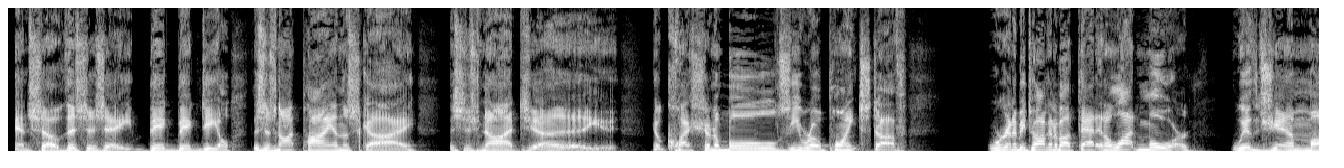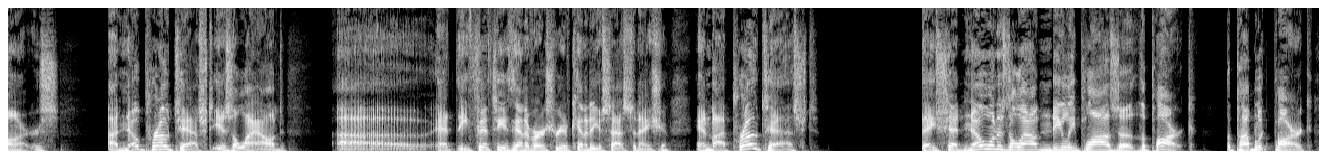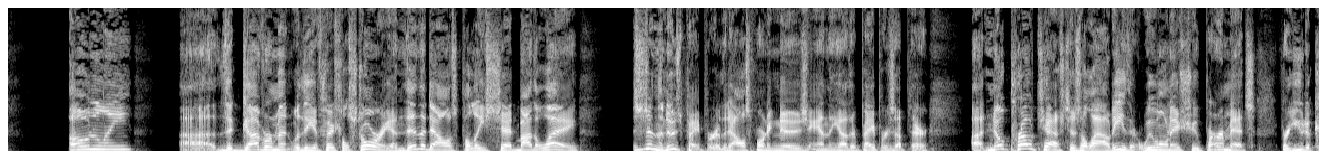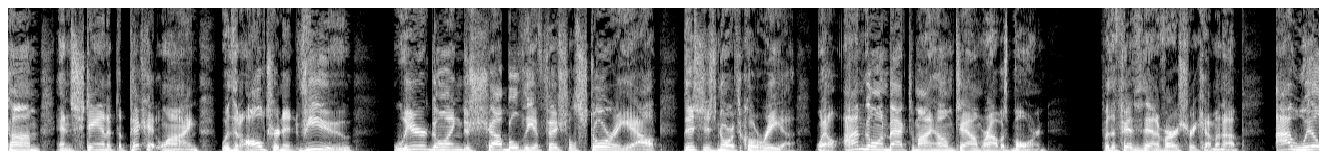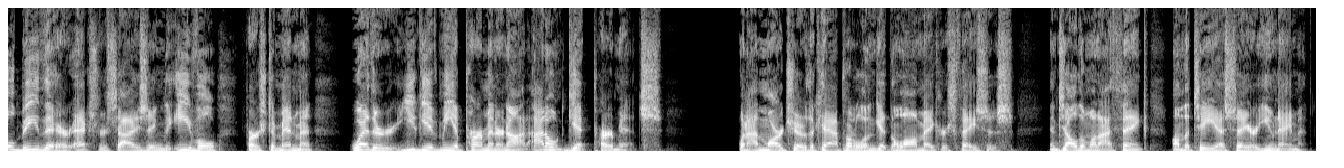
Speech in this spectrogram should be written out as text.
And so this is a big, big deal. This is not pie in the sky. This is not uh, you know, questionable zero-point stuff. We're going to be talking about that and a lot more with Jim Marrs. Uh, no protest is allowed uh, at the 50th anniversary of Kennedy assassination. And by protest, they said no one is allowed in Dealey Plaza, the park, the public park, only uh, the government with the official story. And then the Dallas police said, by the way, this is in the newspaper, the Dallas Morning News and the other papers up there, uh, no protest is allowed either. We won't issue permits for you to come and stand at the picket line with an alternate view. We're going to shovel the official story out. This is North Korea. Well, I'm going back to my hometown where I was born for the 50th anniversary coming up. I will be there exercising the evil First Amendment, whether you give me a permit or not. I don't get permits when I march into the Capitol and get in the lawmakers' faces and tell them what I think on the TSA or you name it.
